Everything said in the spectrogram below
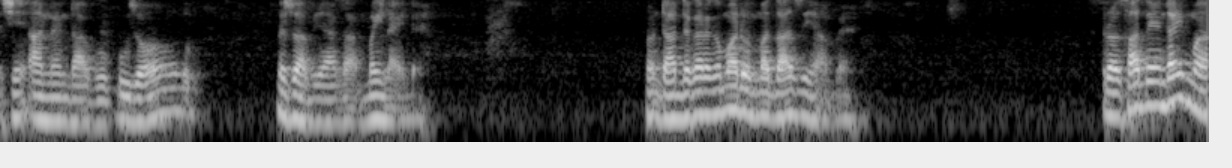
အရှင်အာနန္ဒာကိုပူဇော်လို့မြတ်စွာဘုရားကမိန့်လိုက်တယ်။ဒါတက္ကရာကမတို့မှတ်သားစီရမယ်။အဲ့တော့စာသင်တိုင်းမှာ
